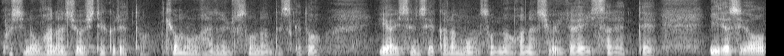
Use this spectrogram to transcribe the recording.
星のお話をしてくれと。今日のお話もそうなんですけど岩井先生からもそんなお話を依頼されて「いいですよ」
